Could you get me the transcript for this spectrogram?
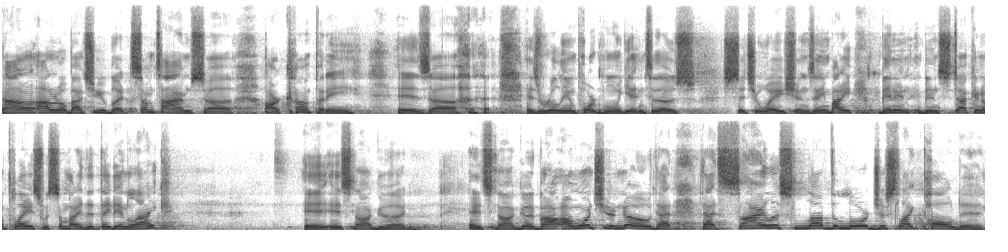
Now, I don't, I don't know about you, but sometimes uh, our company is, uh, is really important when we get into those situations. Anybody been, in, been stuck in a place with somebody that they didn't like? It, it's not good. It's not good. But I, I, want you to know that, that Silas loved the Lord just like Paul did.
